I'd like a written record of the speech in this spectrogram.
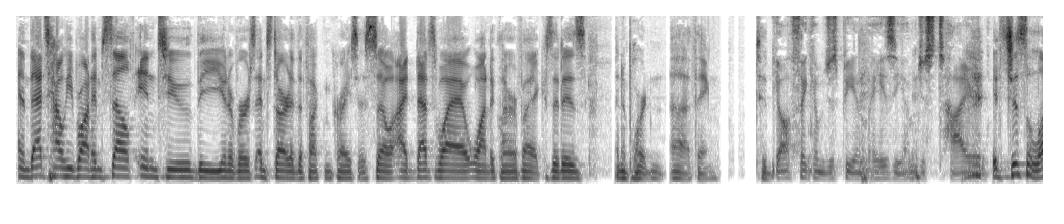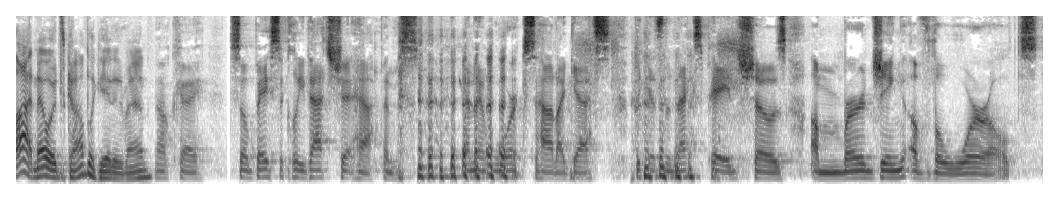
and that's how he brought himself into the universe and started the fucking crisis so I, that's why i wanted to clarify it because it is an important uh, thing to Y'all think I'm just being lazy. I'm just tired. it's just a lot no it's complicated man Okay. So basically, that shit happens and it works out, I guess, because the next page shows a merging of the worlds.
